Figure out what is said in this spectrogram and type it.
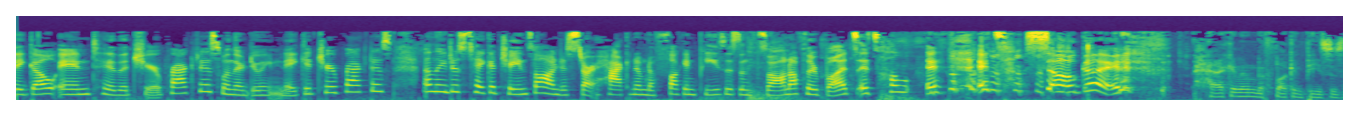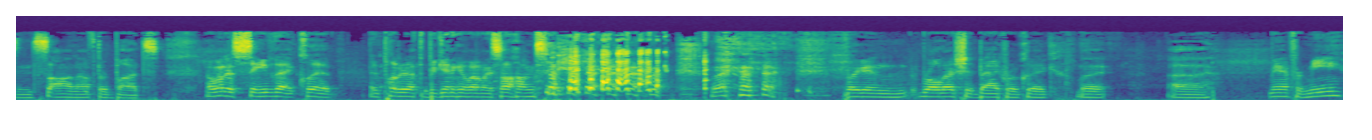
they go into the cheer practice when they're doing naked cheer practice, and they just take a chainsaw and just start hacking them to fucking pieces and sawing off their butts. It's it, it's so good. hacking them to fucking pieces and sawing off their butts. I want to save that clip and put it at the beginning of one of my songs. Fucking roll that shit back real quick. But, uh, man, for me,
